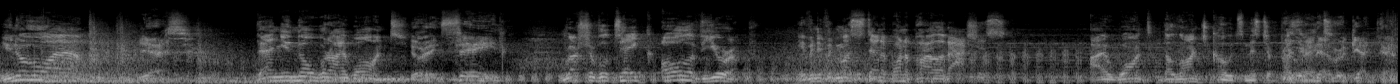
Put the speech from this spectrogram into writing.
You know who I am. Yes. Then you know what I want. You're insane. Russia will take all of Europe, even if it must stand upon a pile of ashes. I want the launch codes, Mr. President. You'll never get them.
